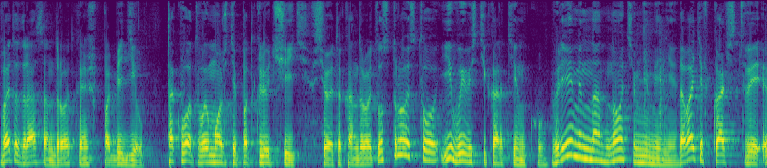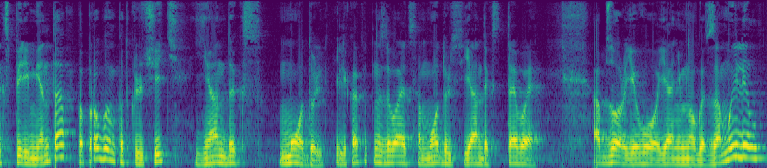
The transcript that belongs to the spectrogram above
В этот раз Android, конечно, победил. Так вот, вы можете подключить все это к Android-устройству и вывести картинку. Временно, но тем не менее. Давайте в качестве эксперимента попробуем подключить Яндекс модуль, или как это называется, модуль с Яндекс ТВ. Обзор его я немного замылил,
